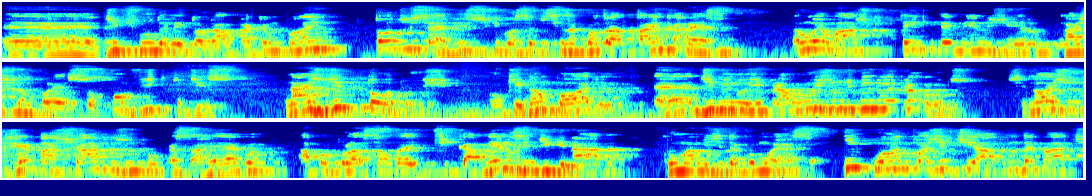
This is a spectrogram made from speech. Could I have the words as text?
eh, de fundo eleitoral para campanha, todos os serviços que você precisa contratar encarecem. Então, eu acho que tem que ter menos dinheiro nas campanhas, sou convicto disso. Nas de todos. O que não pode é diminuir para uns não diminuir para outros. Se nós rebaixarmos um pouco essa régua, a população vai ficar menos indignada com uma medida como essa. Enquanto a gente abre um debate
